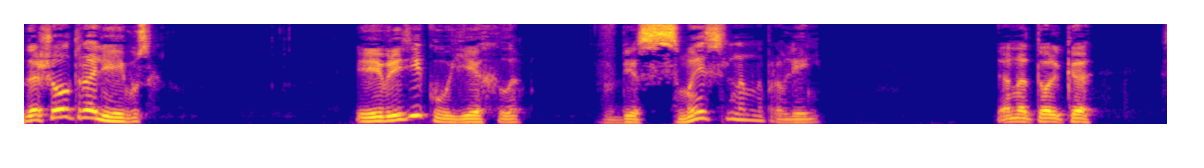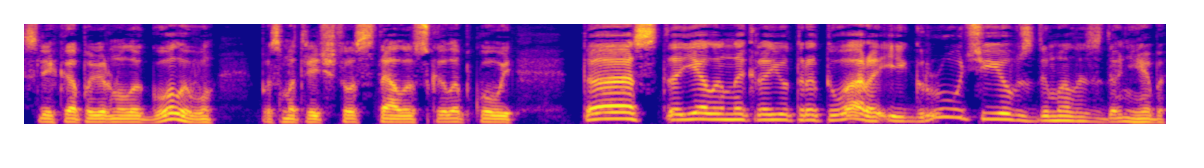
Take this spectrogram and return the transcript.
Подошел троллейбус, и Евредика уехала в бессмысленном направлении. Она только слегка повернула голову, посмотреть, что стало с Колобковой. Та стояла на краю тротуара, и грудь ее вздымалась до неба.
